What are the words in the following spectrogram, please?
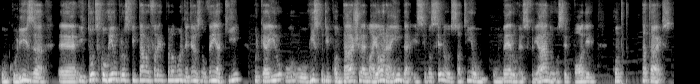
com coriza, é, e todos corriam para o hospital. Eu falei, pelo amor de Deus, não vem aqui, porque aí o, o, risco de contágio é maior ainda, e se você não só tinha um, um mero resfriado, você pode contratar isso.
